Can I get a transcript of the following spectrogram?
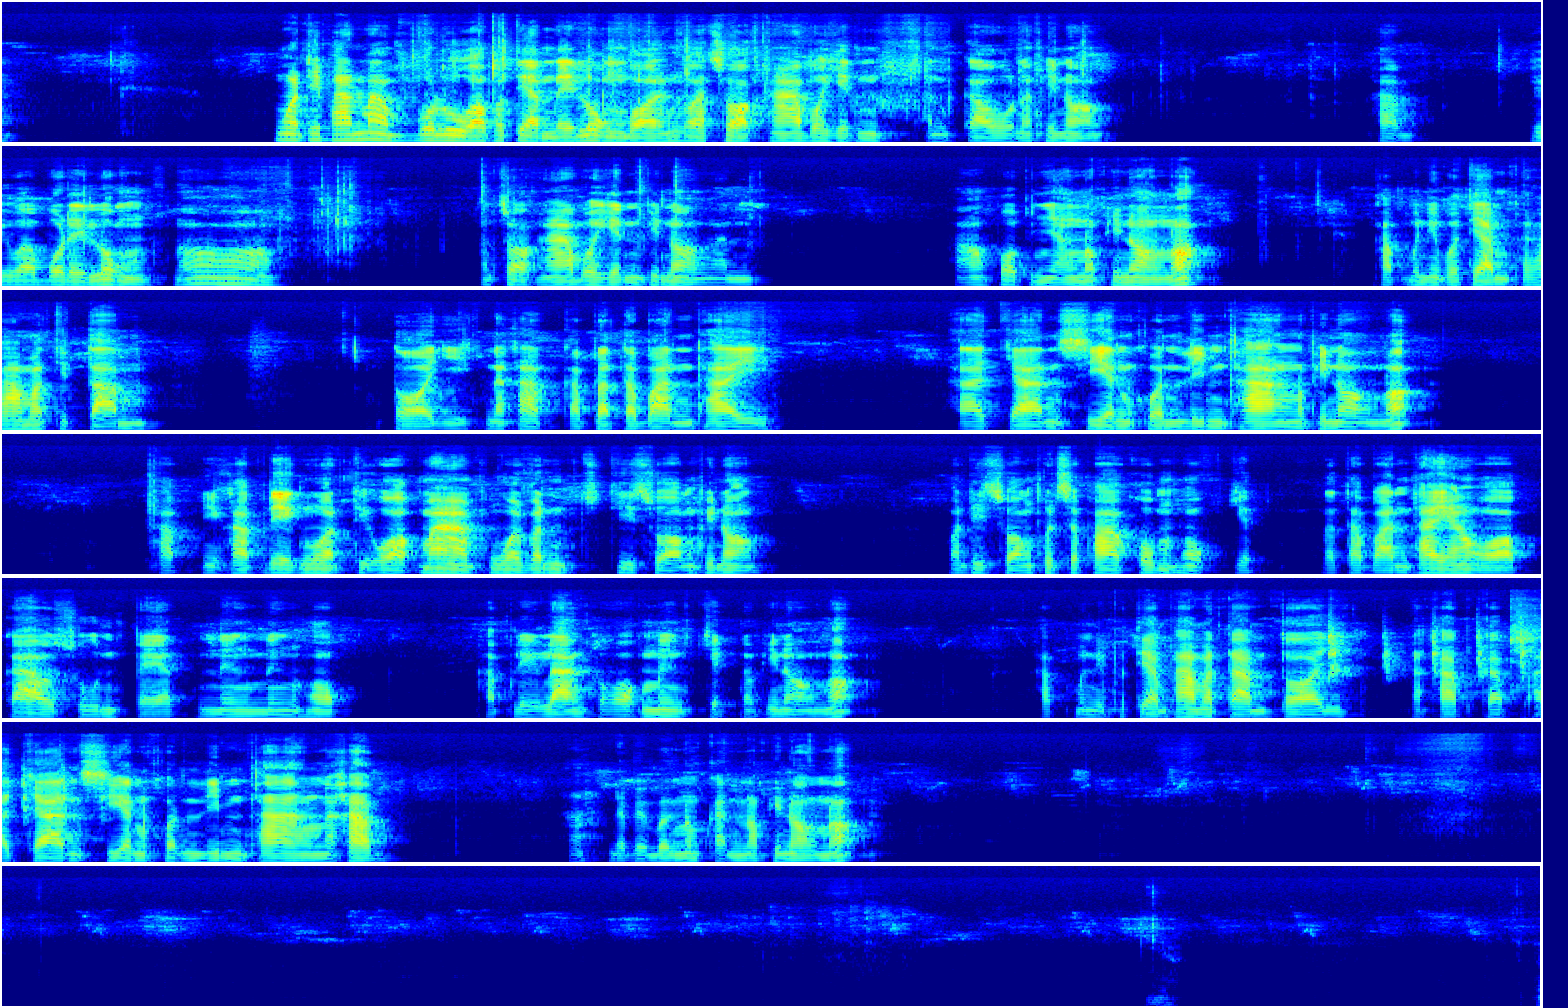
งวดที่ผ่านมาบรู้ว่าพอเตรียมได้ลงบ่ก็ซอกหาบ่เห็นอันเก่านะพี่น้องครับ หรือว่าบ่ได้ลงเนาะมันซอกหาบ่เห็นพี่น้องอันเอาพอเป็นยังเนาะพี่น้องเนาะครับมื้อนี้พอเตรียมพามาติดตามต่ออีกนะครับ กับรัฐบาลไทย อาจารย์เซียนคนริมทางเนาะพี่น้องเนาะ ครับนี่ครับเลขงวดที่ออกมางวดวันที่สองพี่น้อง วันที่สองพฤษภาคมหกเจ็ดรัฐบาลไทยเขาออกเก้าศูนย์แปดหนึ่งหนึ่งหกครับเลขล่างก็ออกหนึ่งเจ็ดนะพี่น้องเนาะครับมันนี่พเตรียมพามาตามต่ออีกนะครับ กับอาจารย์เซียนคนริมทางนะครับอะเดี๋ยวไปเบิ้งน้ำกันเนาะพี่น้องเนาะ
